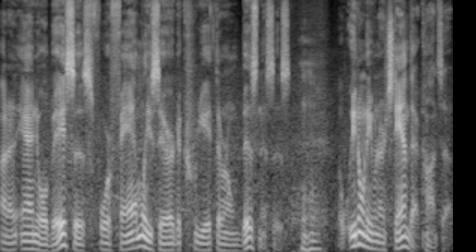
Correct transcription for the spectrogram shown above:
on an annual basis for families there to create their own businesses. Mm-hmm. We don't even understand that concept.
